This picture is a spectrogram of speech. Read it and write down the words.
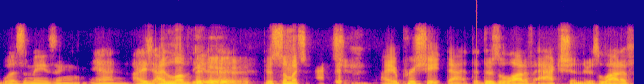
was amazing, and I I love the there's so much action. I appreciate that that there's a lot of action. There's a lot of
